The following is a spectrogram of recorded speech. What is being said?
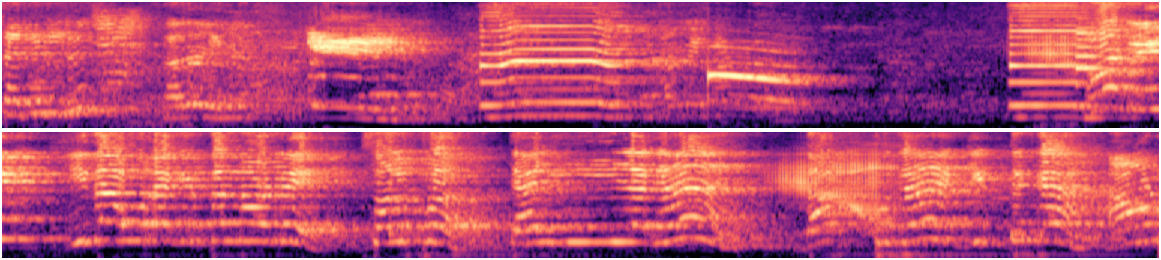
சரிந்து நல்லா ನೋಡ್ರಿ ಇದ ಊರಾಗಿರ್ತಾನ ನೋಡ್ರಿ ಸ್ವಲ್ಪ ತೆಳ್ಳಗ ದಪ್ಪಗ ಗಿಟ್ಟಗ ಅವನ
